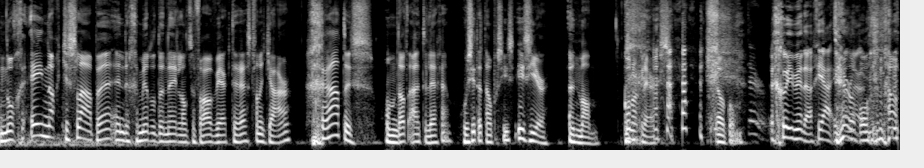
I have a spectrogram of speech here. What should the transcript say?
Nog één nachtje slapen en de gemiddelde Nederlandse vrouw werkt de rest van het jaar gratis. Om dat uit te leggen, hoe zit het nou precies? Is hier een man. Conor Klerks. welkom. Goedemiddag. Ja, Terrible. Nou,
